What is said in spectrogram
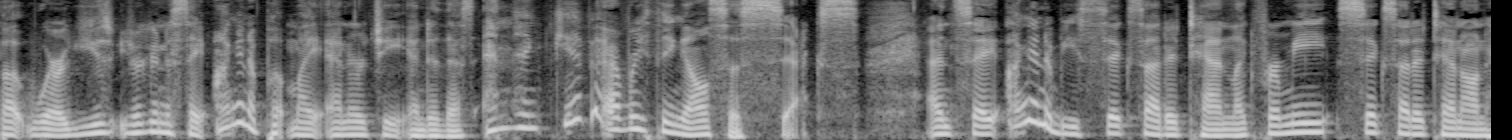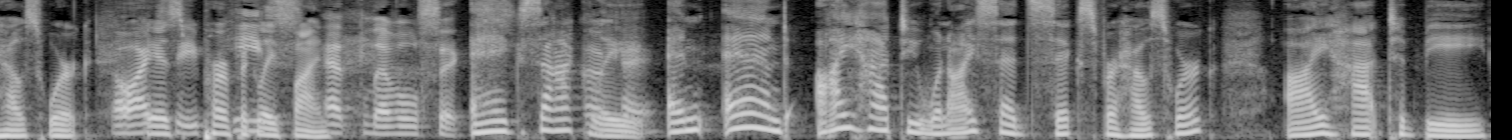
but where you, you're going to say, I'm going to put my energy into this, and then give everything else a six and say, I'm going to be six out of 10. Like for me, six out of 10 on housework Oh, I is see. perfectly Peace fine. At level six. Exactly. Okay. And and I had to when I said 6 for housework, I had to be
